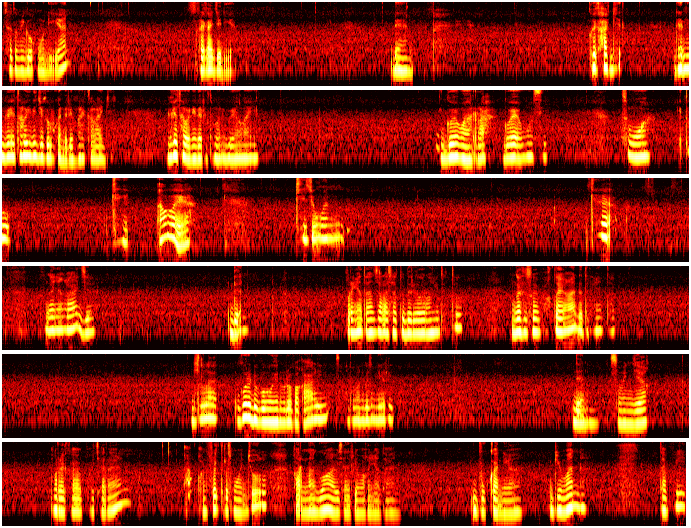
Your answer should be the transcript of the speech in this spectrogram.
Satu minggu kemudian mereka jadian. Dan gue kaget. Dan gue tahu ini juga bukan dari mereka lagi gue tahu ini dari teman gue yang lain. Gue marah gue emosi. Semua itu kayak apa ya? Kayak cuman kayak nggak nyangka aja. Dan pernyataan salah satu dari orang itu tuh nggak sesuai fakta yang ada ternyata. Gila gue udah dibohongin berapa kali sama teman gue sendiri. Dan semenjak mereka pacaran konflik terus muncul karena gue gak bisa nerima kenyataan bukannya gimana? Tapi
